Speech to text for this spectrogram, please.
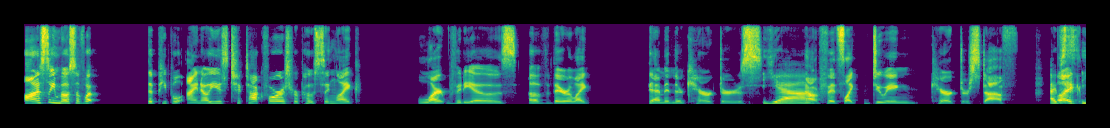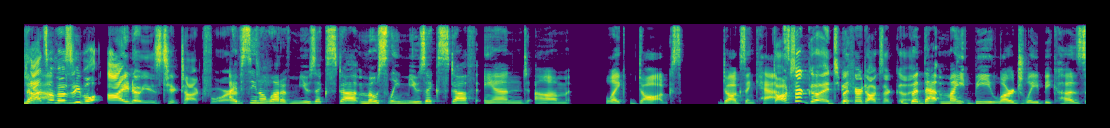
honestly, most of what the people I know use TikTok for is for posting like LARP videos of their like them in their characters Yeah. outfits, like doing character stuff. I've, like that's what most people I know use TikTok for. I've seen a lot of music stuff, mostly music stuff and um like dogs. Dogs and cats. dogs are good. To be fair, dogs are good. But that might be largely because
